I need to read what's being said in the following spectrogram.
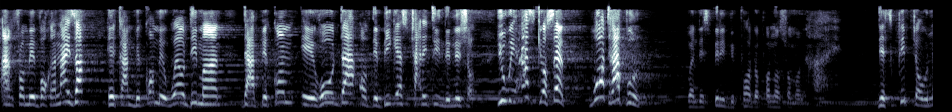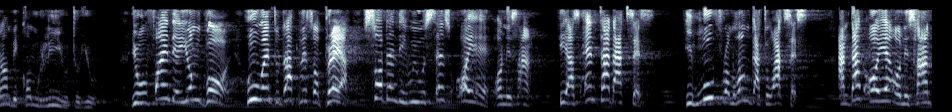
And from a vulcanizer, he can become a wealthy man that become a holder of the biggest charity in the nation. You will ask yourself, what happened when the Spirit be poured upon us from on high? The scripture will now become real to you. You will find a young boy who went to that place of prayer. Suddenly, we will sense oil on his hand. He has entered access. He moved from hunger to access. And that oil on his hand,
